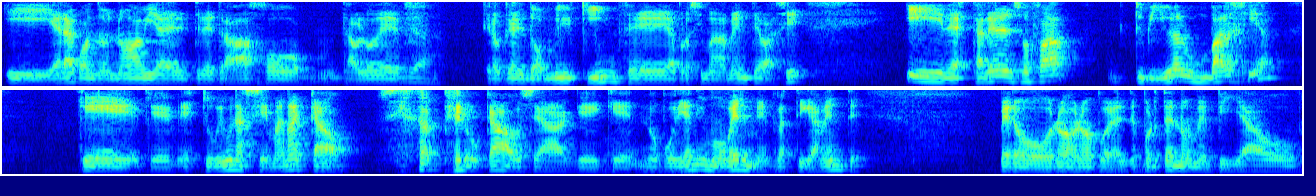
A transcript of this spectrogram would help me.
y era cuando no había el teletrabajo, te hablo de, creo que el 2015 aproximadamente o así, y de estar en el sofá, tuve una lumbalgia que, estuve una semana cao, o sea, pero cao, o sea, que, que no podía ni moverme prácticamente. Pero no, no, por el deporte no me he pillado.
